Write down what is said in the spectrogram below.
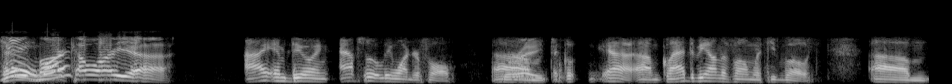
Hey, hey Mark, how are you? I am doing absolutely wonderful. Um, Great. yeah, I'm glad to be on the phone with you both. Um,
